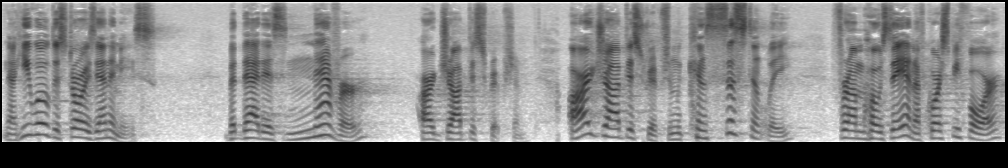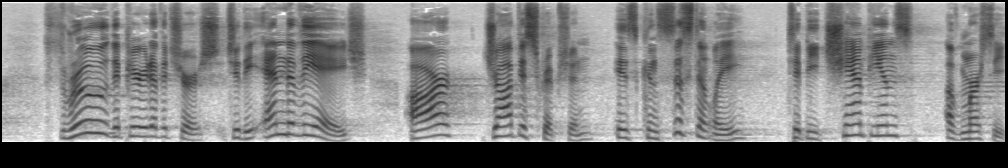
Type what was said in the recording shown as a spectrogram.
Now, he will destroy his enemies, but that is never our job description. Our job description consistently from Hosea, and of course before, through the period of the church to the end of the age, our job description is consistently to be champions of mercy.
